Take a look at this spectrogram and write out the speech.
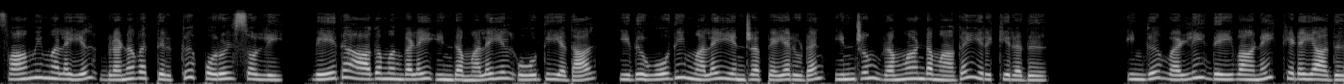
சுவாமிமலையில் பிரணவத்திற்கு பொருள் சொல்லி வேத ஆகமங்களை இந்த மலையில் ஓதியதால் இது ஓதி மலை என்ற பெயருடன் இன்றும் பிரம்மாண்டமாக இருக்கிறது. இங்கு வள்ளி தெய்வானை கிடையாது.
